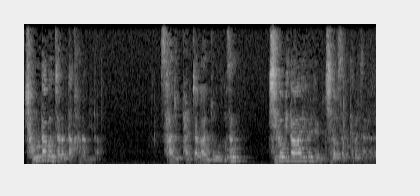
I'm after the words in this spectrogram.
정답은 저는 딱 하나입니다. 사주팔자가 안 좋은 것은 직업이다. 이걸 직업 선택을 잘하라.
